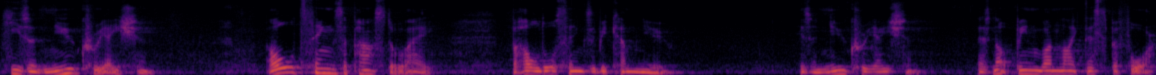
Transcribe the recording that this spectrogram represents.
He's a new creation. Old things are passed away. Behold, all things have become new. He's a new creation. There's not been one like this before.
